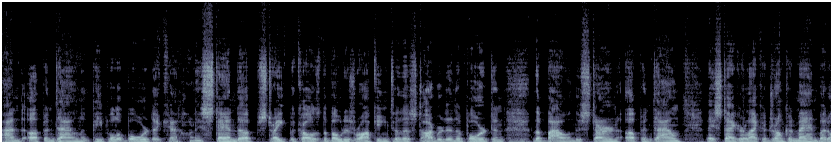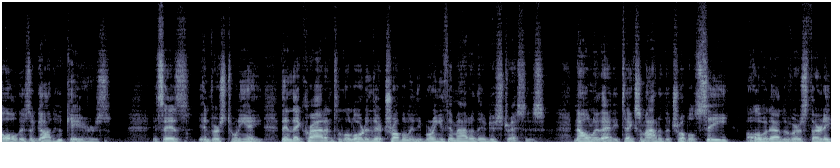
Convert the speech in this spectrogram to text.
and up and down, and people aboard they can't hardly stand up straight because the boat is rocking to the starboard and the port, and the bow and the stern up and down. They stagger like a drunken man, but oh, there's a God who cares. It says in verse 28 Then they cried unto the Lord in their trouble, and he bringeth them out of their distresses. Not only that, he takes them out of the troubled sea, all the way down to verse 30.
